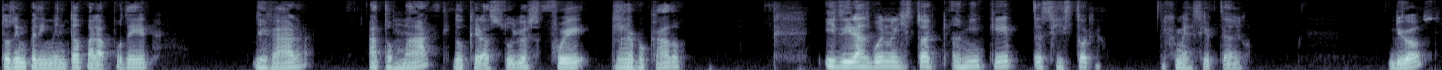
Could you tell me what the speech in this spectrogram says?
Todo impedimento para poder llegar a tomar lo que era suyo fue revocado. Y dirás, bueno, ¿y esto a, mí qué es historia? Déjame decirte algo. Dios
